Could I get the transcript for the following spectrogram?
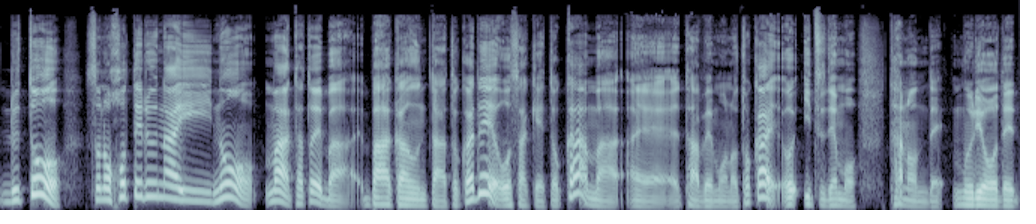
るとそのホテル内のまあ例えばバーカウンターとかでお酒とか、まあえー、食べ物とかいつでも頼んで無料で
